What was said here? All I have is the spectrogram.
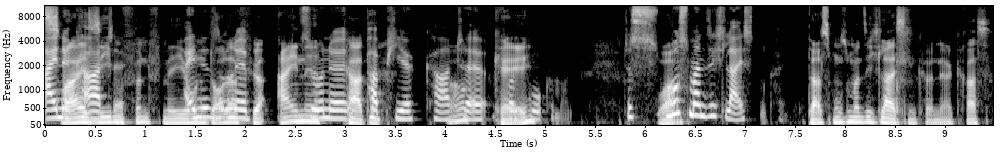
5,275 Millionen Eine so Dollar eine- für eine so eine Karte. Papierkarte Okay. von Pokémon. Das Wow. muss man sich leisten können. Das muss man sich leisten können, ja krass.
